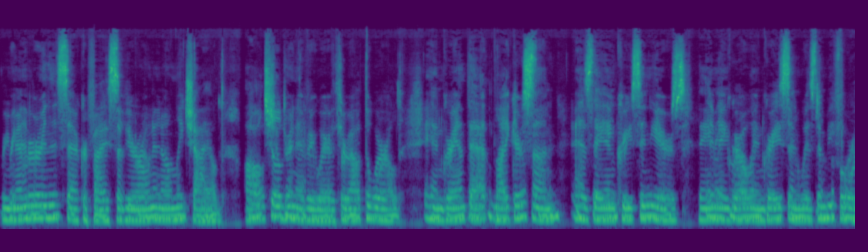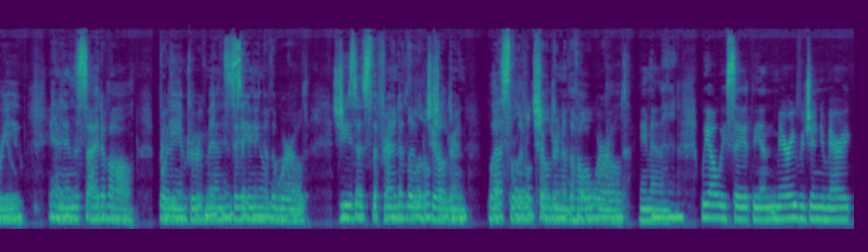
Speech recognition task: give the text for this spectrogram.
Remember, Remember in this sacrifice of your own and only child all children everywhere throughout the world, and grant that, like your Son, as they increase in years, they may grow in grace and wisdom before you, and in the sight of all, for the improvement and saving of the world. Jesus, the friend of the little children, bless the little children of the whole world. Amen. Amen. We always say at the end, Mary, Virginia, Merrick,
